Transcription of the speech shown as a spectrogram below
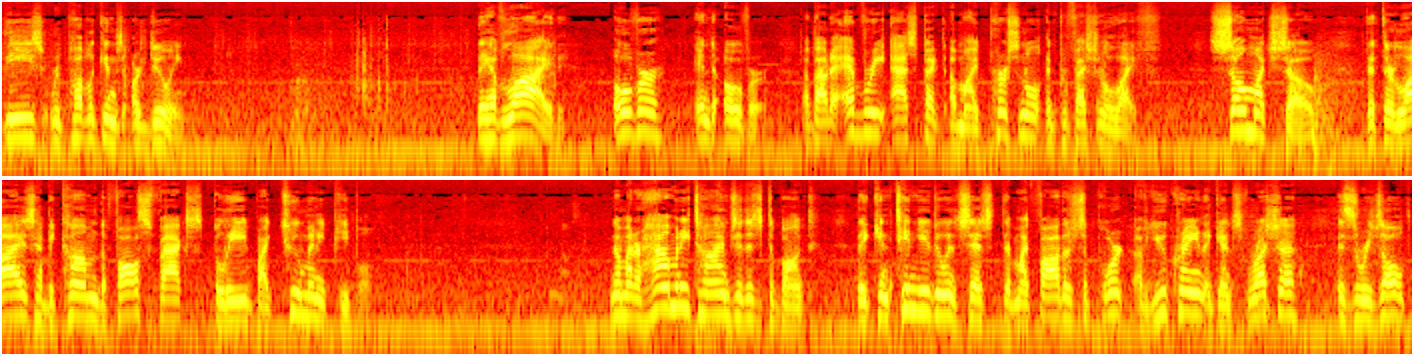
these Republicans are doing. They have lied over and over about every aspect of my personal and professional life. So much so that their lies have become the false facts believed by too many people. No matter how many times it is debunked, they continue to insist that my father's support of Ukraine against Russia is the result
